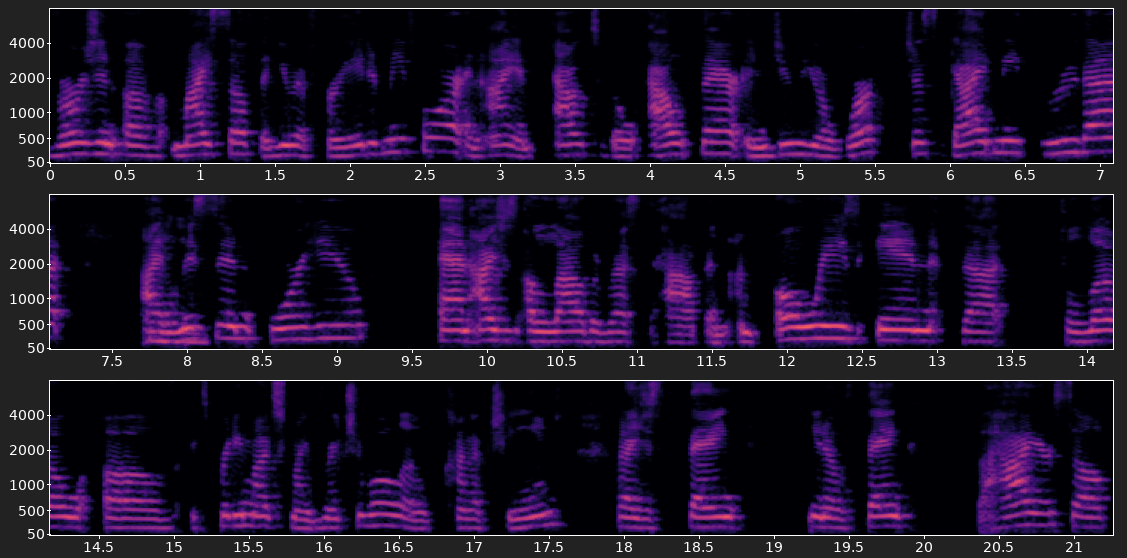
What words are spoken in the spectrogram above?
version of myself that you have created me for. And I am out to go out there and do your work. Just guide me through that. I mm. listen for you and I just allow the rest to happen. I'm always in that flow of it's pretty much my ritual. It'll kind of change, but I just thank, you know, thank the higher self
